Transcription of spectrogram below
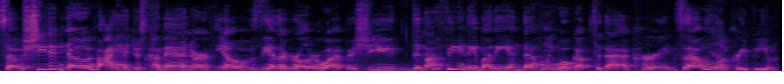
So she didn't know if I had just come in or if, you know, it was the other girl or what, but she did not see anybody and definitely woke up to that occurring. So that was a little creepy. And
